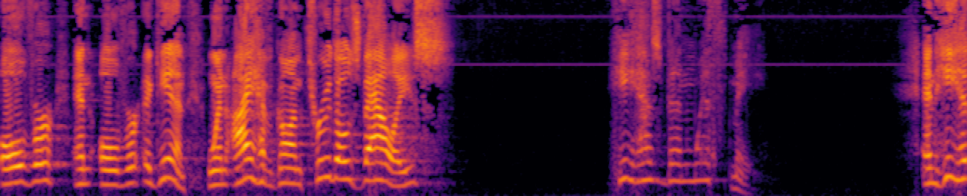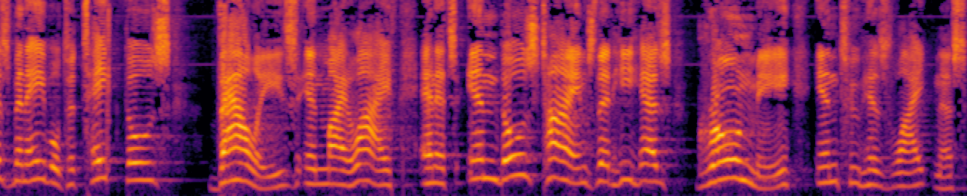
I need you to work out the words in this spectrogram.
over and over again. When I have gone through those valleys, he has been with me. And he has been able to take those valleys in my life, and it's in those times that he has grown me into his likeness,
